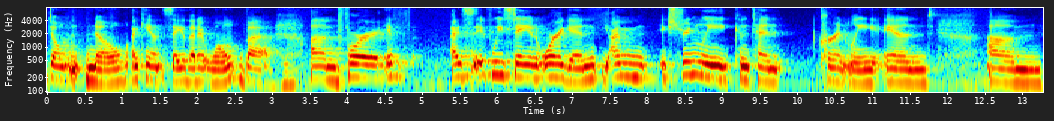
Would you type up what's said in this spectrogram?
don't know. I can't say that it won't, but um, for if if we stay in Oregon, I'm extremely content currently, and um,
